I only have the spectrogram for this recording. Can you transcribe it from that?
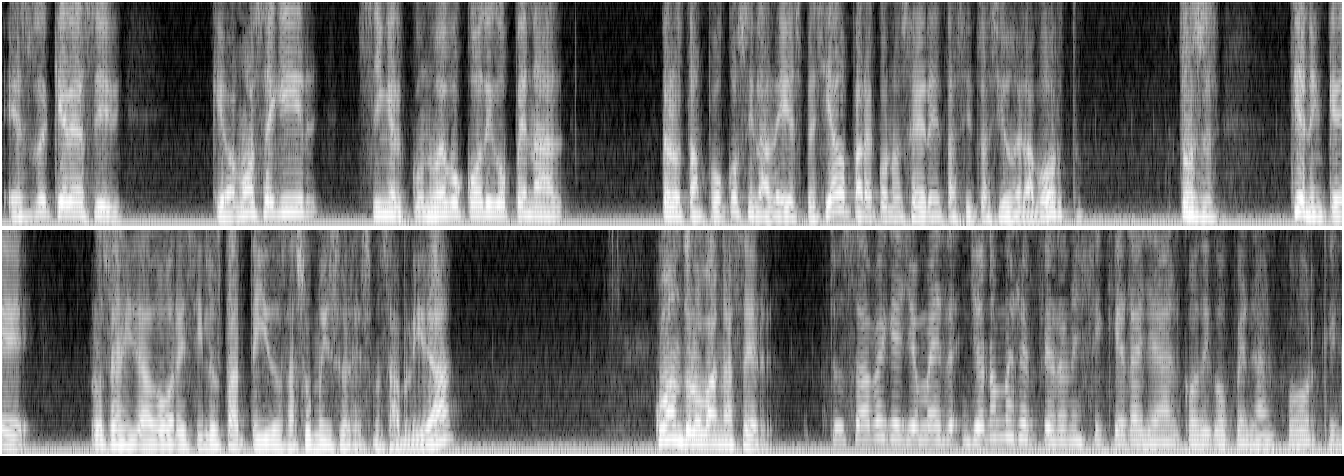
eso quiere decir que vamos a seguir sin el nuevo código penal, pero tampoco sin la ley especial para conocer esta situación del aborto. Entonces, tienen que los legisladores y los partidos asumir su responsabilidad. ¿Cuándo lo van a hacer? Tú sabes que yo me yo no me refiero ni siquiera ya al Código Penal, porque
